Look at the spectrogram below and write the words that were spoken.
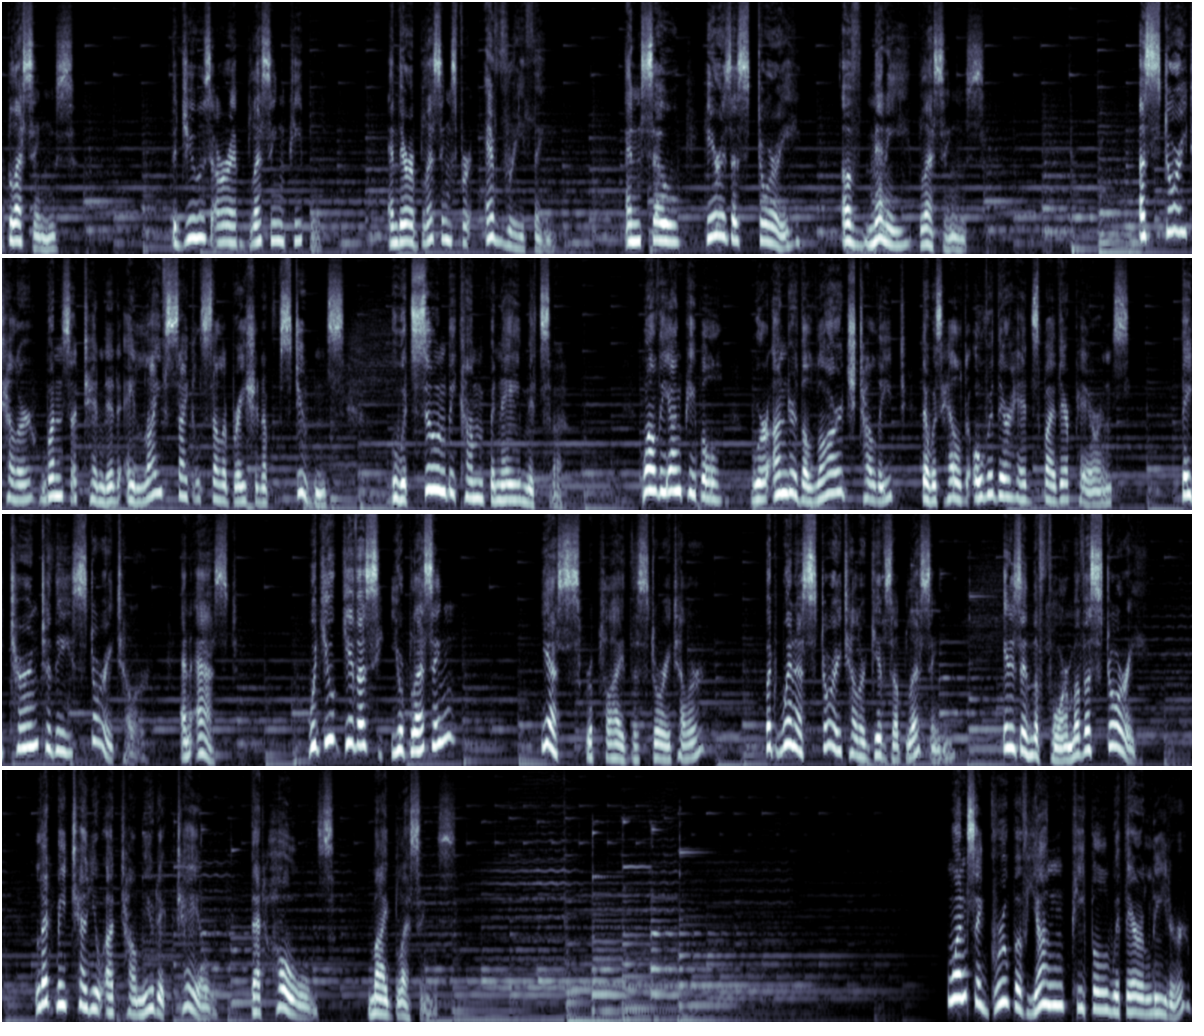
Blessings. The Jews are a blessing people, and there are blessings for everything. And so here is a story of many blessings. A storyteller once attended a life cycle celebration of students who would soon become B'nai Mitzvah. While the young people were under the large talit that was held over their heads by their parents, they turned to the storyteller and asked, Would you give us your blessing? Yes, replied the storyteller. But when a storyteller gives a blessing, it is in the form of a story. Let me tell you a Talmudic tale that holds my blessings. Once a group of young people with their leader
